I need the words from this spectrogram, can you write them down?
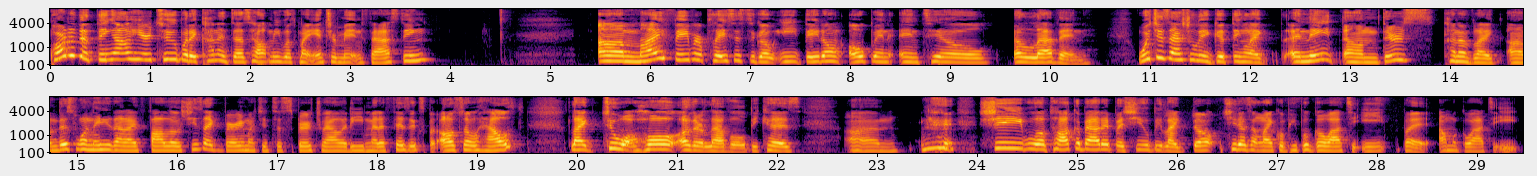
Part of the thing out here too, but it kind of does help me with my intermittent fasting. Um, my favorite places to go eat, they don't open until 11, which is actually a good thing. Like, and they, um, there's kind of like, um, this one lady that I follow, she's like very much into spirituality, metaphysics, but also health, like to a whole other level because, um, she will talk about it, but she'll be like, don't, she doesn't like when people go out to eat, but I'm gonna go out to eat.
